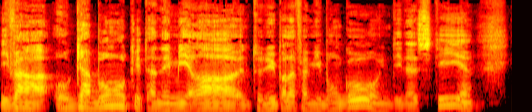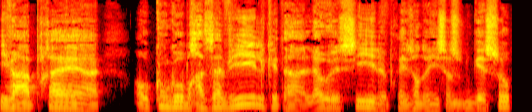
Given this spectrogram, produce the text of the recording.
Il va au Gabon, qui est un émirat euh, tenu par la famille Bongo, une dynastie. Il va après euh, au Congo-Brazzaville, qui est un, là aussi, le président Denis Sassou Nguesso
